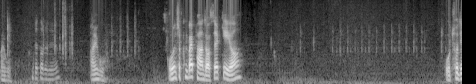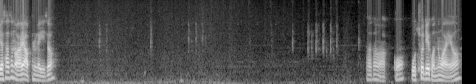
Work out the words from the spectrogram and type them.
아이고. 감자 떨어져요. 아이고. 오른쪽 큰 발판 저 쓸게요. 5초 뒤에 사선 와요. 아픈 레이저. 사선 왔고 5초 뒤에 건능 와요.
